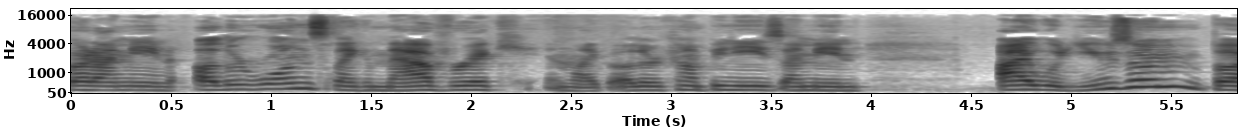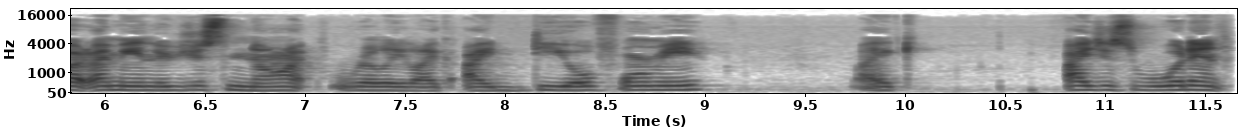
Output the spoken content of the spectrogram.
But I mean, other ones like Maverik and like other companies, I mean, I would use them, but I mean, they're just not really like ideal for me. Like, I just wouldn't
